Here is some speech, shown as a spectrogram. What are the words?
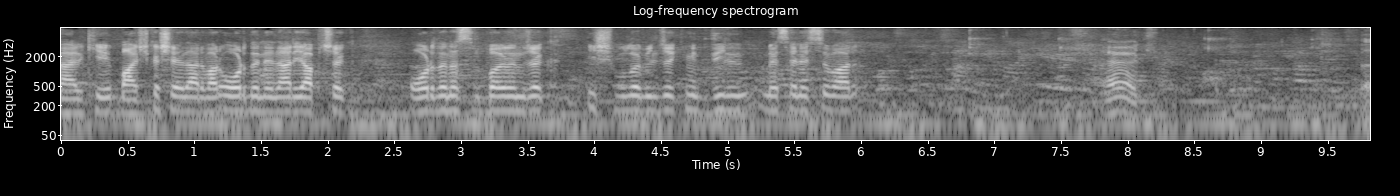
Belki başka şeyler var. Orada neler yapacak? Orada nasıl barınacak? iş bulabilecek mi? Dil meselesi var. Evet. Ee,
